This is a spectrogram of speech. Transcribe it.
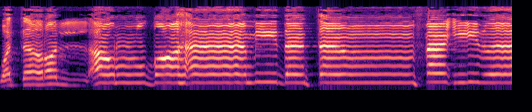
وترى الأرض هامدة فإذا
